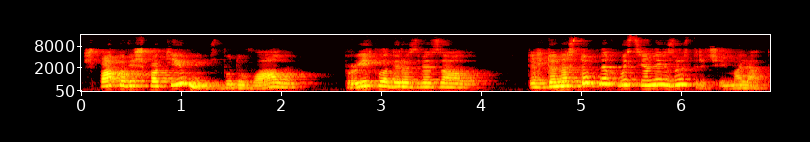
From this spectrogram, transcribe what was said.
шпакові шпаківню збудували, приклади розв'язали. Тож до наступних весняних зустрічей, малята!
